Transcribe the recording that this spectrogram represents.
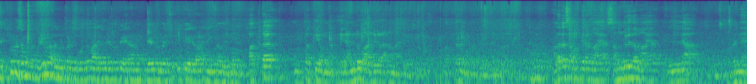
സെക്യുലറിസം ഉള്ള മുഴുവൻ ആളുകൾ ഉൾപ്പെടുത്തിക്കൊണ്ട് പാലക്കമിടുന്ന പേരാണ് അദ്ദേഹം നിർദ്ദേശിച്ചു ഈ പേരുകളാണ് എനിക്കൂടെ അവതരിപ്പിക്കുന്നത് പത്ത് മുപ്പത്തി ഒന്ന് രണ്ട് വാർഡുകളാണ് മാറ്റി വെച്ചിരിക്കുന്നത്. പത്ത് മുപ്പത്തി രണ്ട് വാർഡുകൾ. വളരെ സമഗ്രമായ സന്തുലിതമായ എല്ലാ പിന്നെ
